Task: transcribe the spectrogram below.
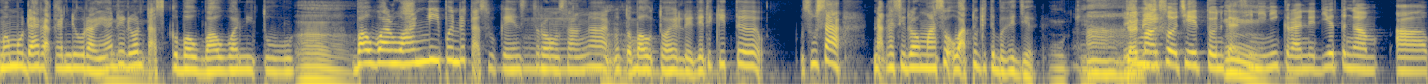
memudaratkan dia orang. Yang ada dia orang tak suka bau-bauan itu. Ah. Bauan wangi pun dia tak suka yang strong sangat untuk bau toilet. Jadi kita susah nak kasih dia orang masuk waktu kita bekerja. Okey. Ah. Jadi, Jadi- maksud Cik Tun kat Hmm. sini ni kerana dia tengah uh,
